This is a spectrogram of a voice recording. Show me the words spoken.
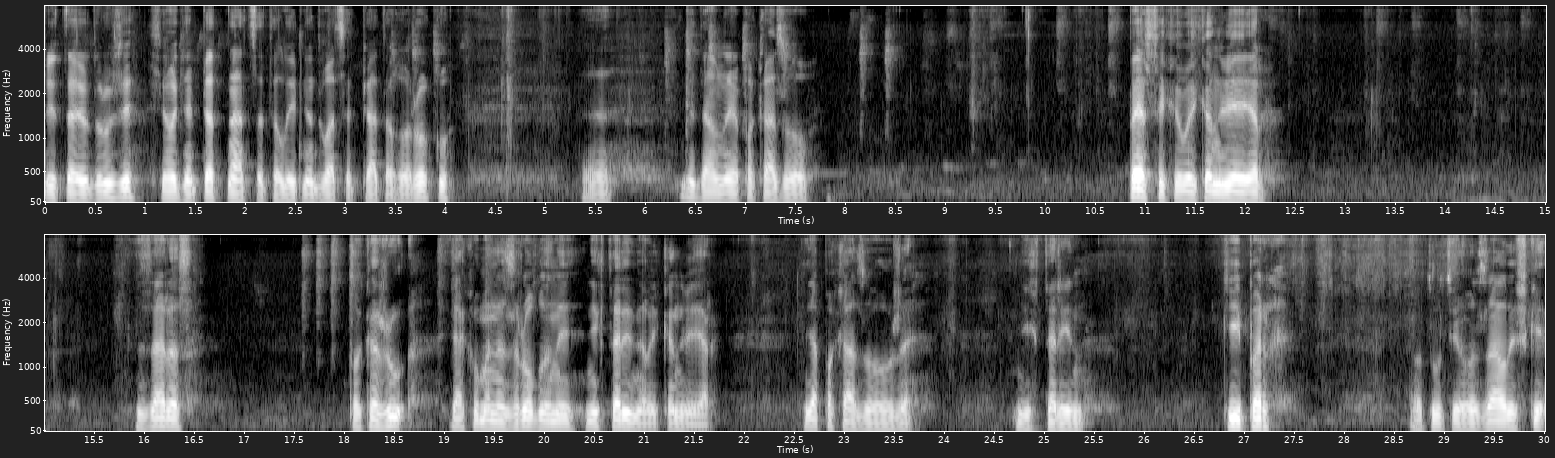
Вітаю, друзі! Сьогодні 15 липня 2025 року. Е, Недавно я показував персиковий конвеєр. Зараз покажу, як у мене зроблений нектариновий конвеєр. Я показував вже нектарин Кіпр. Отут його залишки.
